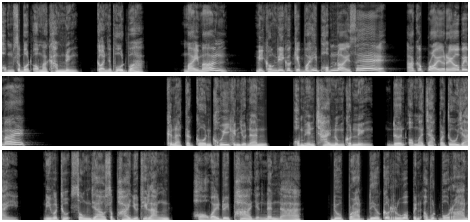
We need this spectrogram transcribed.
ผมสะบดออกมาคำหนึ่ง ก่อนจะพูดว่า ไม่มั้งมีของดีก็เก็บไว้ให้ผมหน่อยแซ่อาก็ปล่อยเร็วไปไหมขณะตะโกนคุยกันอยู่นั้น ผมเห็นชายหนุ่มคนหนึ่ง เดินออกมาจากประตูใหญ่ มีวัตถุทรงยาวสะพายอยู่ที่หลัง ห่อไว้ด้วยผ้าอย่างแน่นหนา ดูปราดเดียวก็รู้ว่าเป็นอาวุธโบราณ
